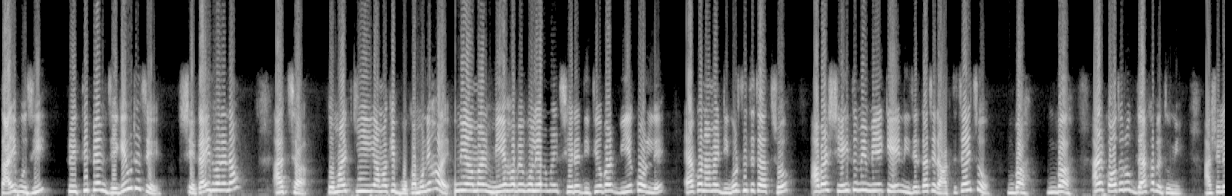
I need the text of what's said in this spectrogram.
তাই বুঝি? পৃথিপ্রেম জেগে উঠেছে? সেটাই ধরে নাও। আচ্ছা তোমার কি আমাকে বোকা মনে হয়? তুমি আমার মেয়ে হবে বলে আমায় ছেড়ে দ্বিতীয়বার বিয়ে করলে, এখন আমায় ডিভোর্স দিতে চাচ্ছ? আবার সেই তুমি মেয়েকে নিজের কাছে রাখতে চাইছো? বাহ বাহ, আর কত রূপ দেখাবে তুমি? আসলে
